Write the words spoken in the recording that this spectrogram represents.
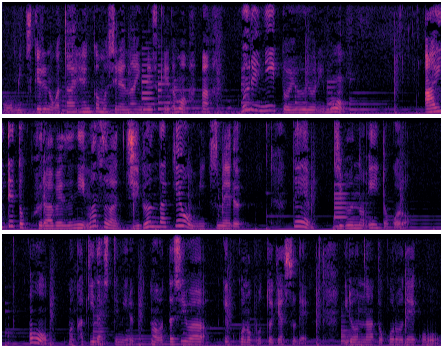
こう見つけるのが大変かもしれないんですけれども、まあ、無理にというよりも相手と比べずにまずは自分だけを見つめる。で自分のいいところを、まあ、書き出してみる、まあ、私は結構このポッドキャストでいろんなところでこ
